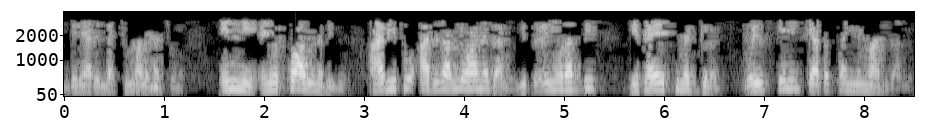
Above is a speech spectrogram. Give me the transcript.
እንደኔ አይደላችሁም ማለታቸው ነው። እኔ እኔ እኮ አሉ ነብዩ አቢቱ አድራለሁ አነጋለሁ። ይጥዒሙ ረቢ ጌታዬ ሲመግበኝ ወይ እስኪኒ ሲያጠጣኝም አድራለሁ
